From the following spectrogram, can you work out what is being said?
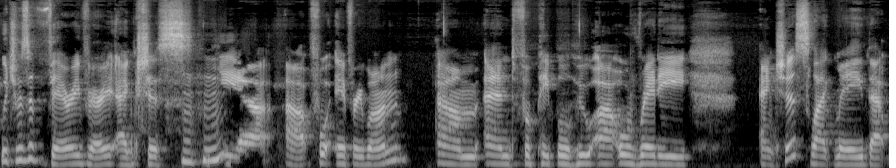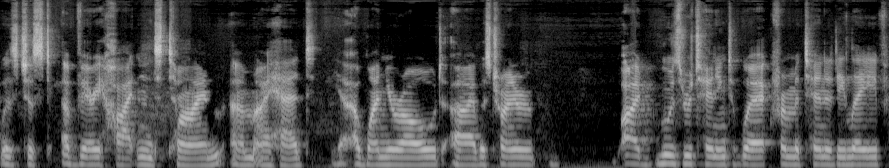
which was a very, very anxious mm-hmm. year uh, for everyone. Um, and for people who are already anxious like me, that was just a very heightened time. Um, I had a one year old. I was trying to I was returning to work from maternity leave.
